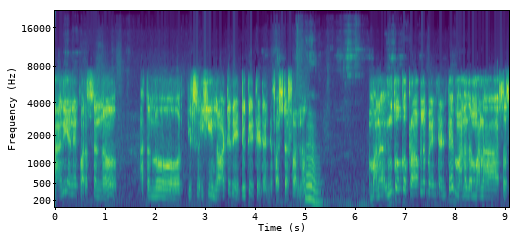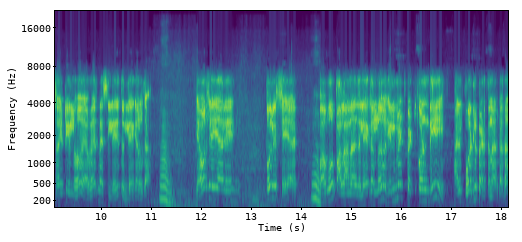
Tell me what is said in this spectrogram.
నాని అనే పర్సన్ అతను it's he not an educated అండి ఫస్ట్ ఆఫ్ ఆల్. మన ఇంకొక ప్రాబ్లం ఏంటంటే మన మన సొసైటీలో అవేర్నెస్ లేదు లీగల్గా మ్మ్. ఎవరు చేయాలి? పోలీస్ చేయాలి. బాబు పలానా లీగల్ హెల్మెట్ పెట్టుకోండి అని పోట్లు పెడుతున్నారు కదా.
